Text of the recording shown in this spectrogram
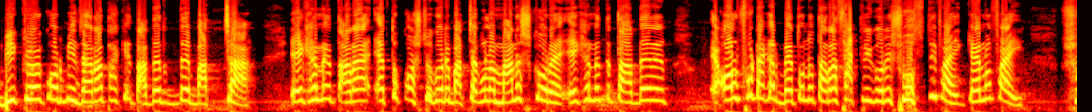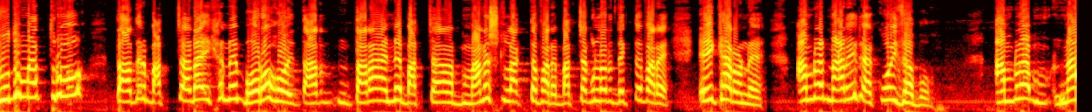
বিক্রয় কর্মী যারা থাকে, তাদের বাচ্চা, এখানে তারা এত কষ্ট করে বাচ্চাগুলো মানুষ করে, এখানে তাদের অল্প টাকার বেতনে তারা চাকরি করে, স্বস্তি পায়। কেন পায়? শুধুমাত্র তাদের বাচ্চাটা এখানে বড় হয়, তার, তারা এনে বাচ্চা, মানুষ লাগতে পারে, বাচ্চাগুলোর দেখতে পারে। এই কারণে আমরা নারীরা কই যাব? আমরা না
